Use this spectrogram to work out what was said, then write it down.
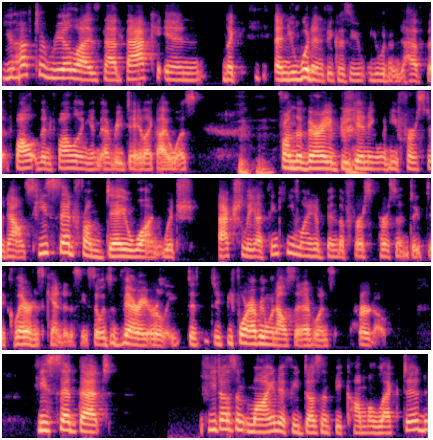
You have to realize that back in like, and you wouldn't because you, you wouldn't have been, follow, been following him every day like I was mm-hmm. from the very beginning when he first announced. He said from day one, which actually, I think he might have been the first person to declare his candidacy. So it's very early, to, to, before everyone else that everyone's heard of. He said that he doesn't mind if he doesn't become elected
